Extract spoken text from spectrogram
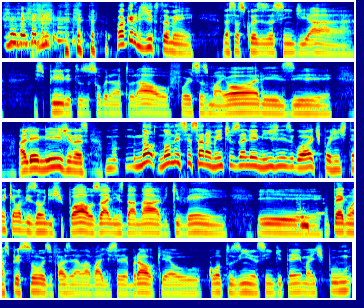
Eu acredito também nessas coisas assim de ah, espíritos, o sobrenatural, forças maiores e alienígenas. Não, não necessariamente os alienígenas, igual tipo, a gente tem aquela visão de tipo, ah, os aliens da nave que vêm e pegam as pessoas e fazem a lavagem cerebral, que é o contozinho assim que tem, mas tipo,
